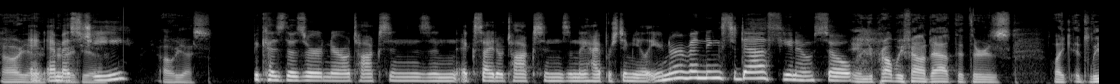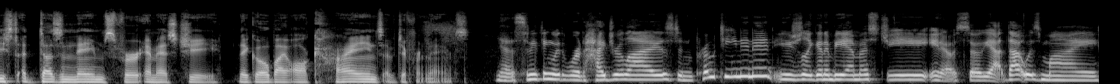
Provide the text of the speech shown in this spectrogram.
Oh, yeah, and MSG Oh, yes. Because those are neurotoxins and excitotoxins, and they hyperstimulate your nerve endings to death. You know, so And you probably found out that there's like at least a dozen names for MSG. They go by all kinds of different names. Yes, anything with the word hydrolyzed and protein in it, usually going to be MSG, you know. So yeah, that was my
